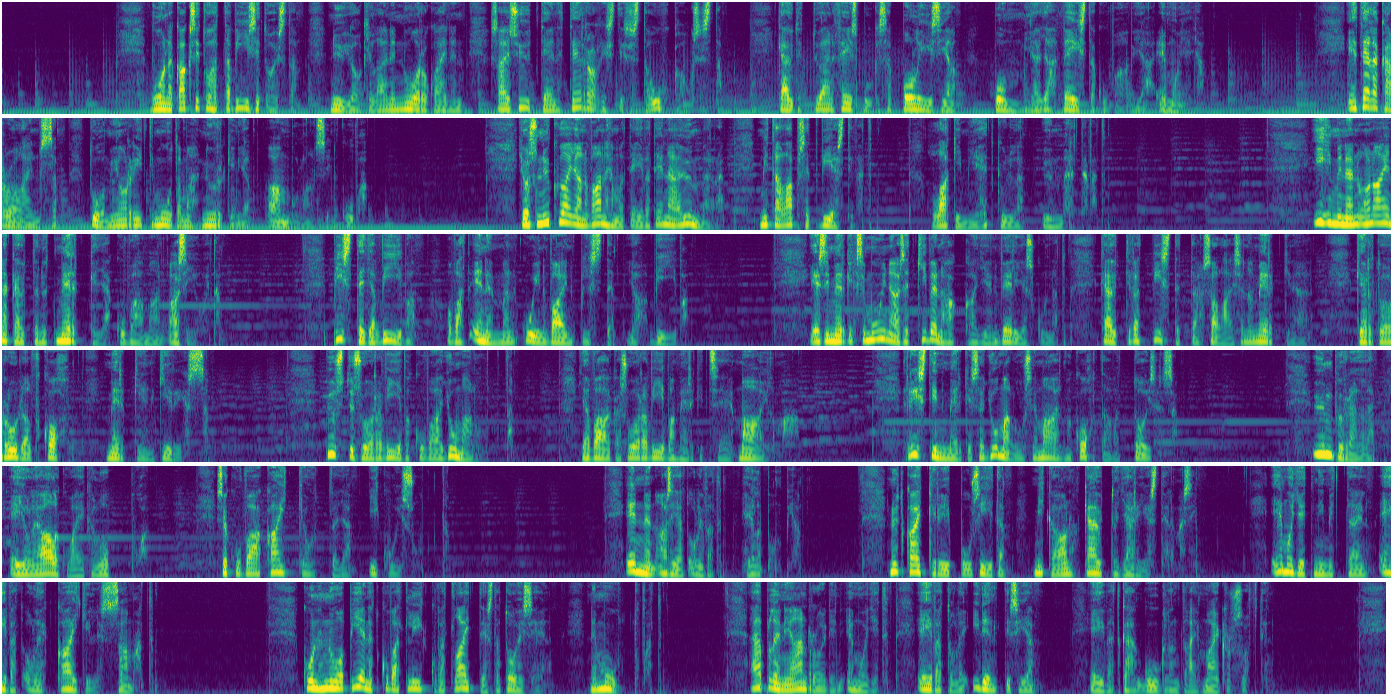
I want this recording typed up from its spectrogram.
Vuonna 2015 New Yorkilainen nuorukainen sai syytteen terroristisesta uhkauksesta käytettyään Facebookissa poliisia, pommia ja veistä kuvaavia emojeja. Etelä-Carolinassa tuomioon riitti muutama nyrkin ja ambulanssin kuva. Jos nykyajan vanhemmat eivät enää ymmärrä, mitä lapset viestivät, lakimiehet kyllä ymmärtävät. Ihminen on aina käyttänyt merkkejä kuvaamaan asioita. Piste ja viiva ovat enemmän kuin vain piste ja viiva. Esimerkiksi muinaiset kivenhakkaajien veljeskunnat käyttivät pistettä salaisena merkkinään, kertoo Rudolf Koch merkkien kirjassa. Pystysuora viiva kuvaa jumaluutta ja vaakasuora viiva merkitsee maailmaa. Ristinmerkissä jumaluus ja maailma kohtaavat toisensa. Ympyrällä ei ole alkua eikä loppua. Se kuvaa kaikkeutta ja ikuisuutta. Ennen asiat olivat helpompia. Nyt kaikki riippuu siitä, mikä on käyttöjärjestelmäsi. Emojit nimittäin eivät ole kaikille samat. Kun nuo pienet kuvat liikkuvat laitteesta toiseen, ne muuttuvat. Applen ja Androidin emojit eivät ole identtisiä, eivätkä Googlen tai Microsoftin.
